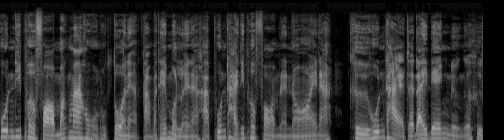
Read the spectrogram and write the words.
หุ้นที่ perform มากๆของผมทุกตัวเนี่ยต่างประเทศหมดเลยนะครับหุ้นไทยที่ perform เนี่ยน้อยนะคือหุ้นไทยอาจจะได้เด้งหนึ่งก็คือ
